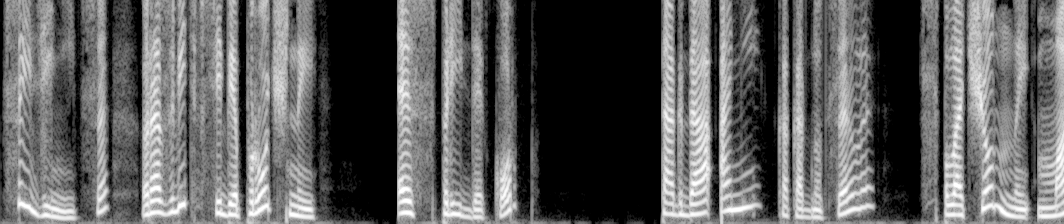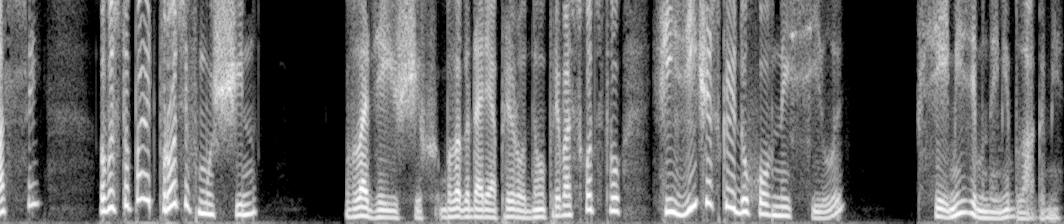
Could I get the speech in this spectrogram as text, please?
соединиться, развить в себе прочный esprit de corps. Тогда они, как одно целое, сплоченной массой, выступают против мужчин, владеющих, благодаря природному превосходству, физической и духовной силы всеми земными благами,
